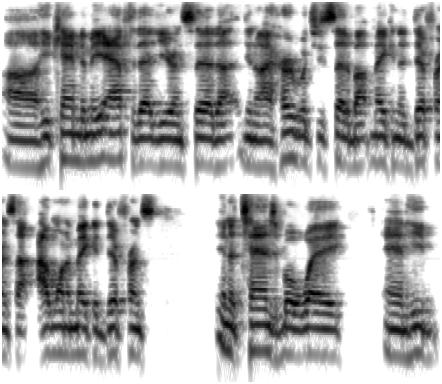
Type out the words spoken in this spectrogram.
Uh, he came to me after that year and said, uh, You know, I heard what you said about making a difference. I, I want to make a difference in a tangible way. And he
